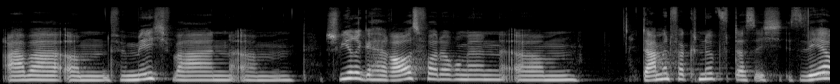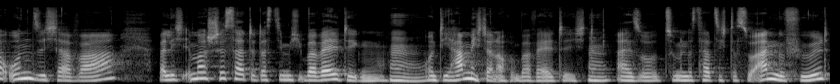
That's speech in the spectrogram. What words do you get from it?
Aber ähm, für mich waren ähm, schwierige Herausforderungen, ähm, damit verknüpft, dass ich sehr unsicher war, weil ich immer Schiss hatte, dass die mich überwältigen. Hm. Und die haben mich dann auch überwältigt. Hm. Also zumindest hat sich das so angefühlt,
